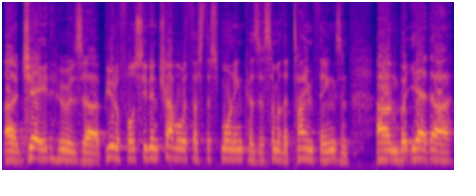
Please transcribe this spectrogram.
uh, Jade, who is uh, beautiful. She didn't travel with us this morning because of some of the time things, and, um, but yet uh,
